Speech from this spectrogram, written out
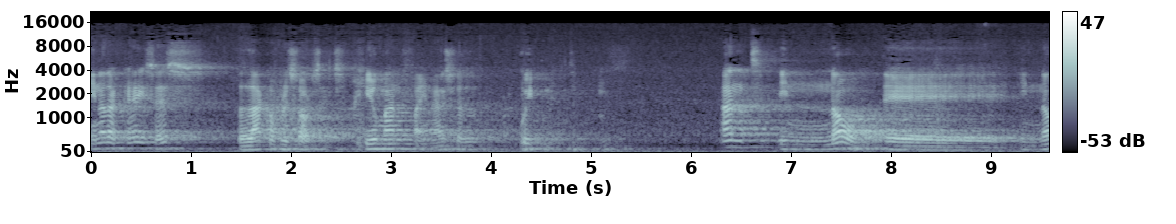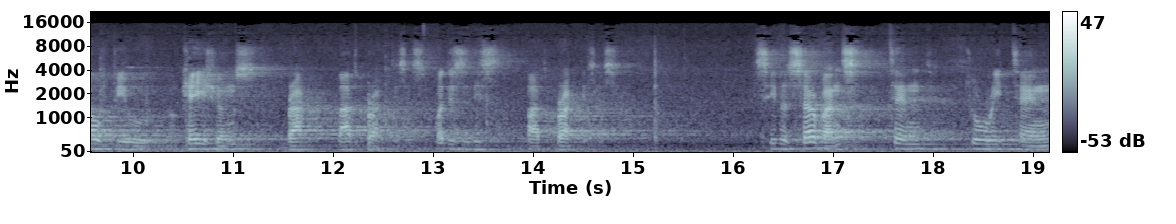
In other cases, lack of resources, human, financial, equipment. And in no, uh, in no few occasions, bad practices. What is this bad practices? Civil servants tend to retain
